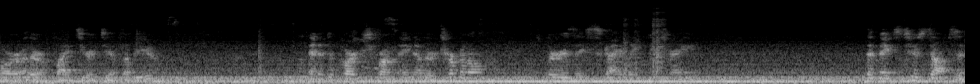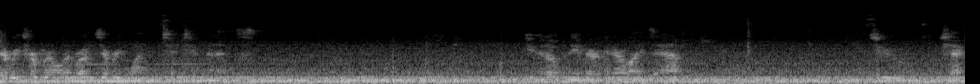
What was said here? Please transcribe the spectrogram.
Or other flights here at DFW, and it departs from another terminal, there is a Skylink train that makes two stops at every terminal and runs every one to two minutes. You can open the American Airlines app to check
